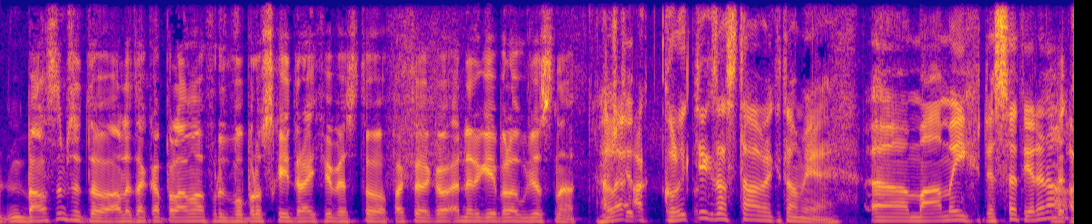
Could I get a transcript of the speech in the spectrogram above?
bál jsem se to, ale ta kapela má furt obrovský drive i bez toho. Fakt to jako energie byla úžasná. Hele, a kolik těch zastávek tam je? Uh, máme jich 10, 11. A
